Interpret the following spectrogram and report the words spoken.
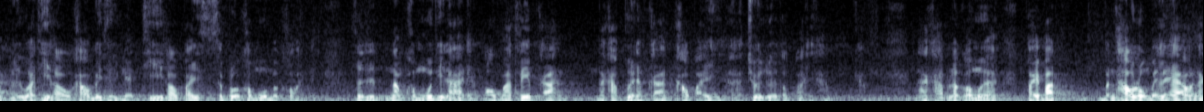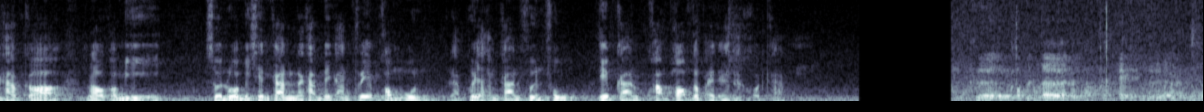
บ หรือว่าที่เราเข้าไม่ถึงเนี่ยที่เราไปสำรวจข้อมูลมาก่อน จะได้นำข้อมูลที่ได้เนี่ยออกมาเตรียมการนะครับเพื่อทำการเข้าไปช่วยเหลือต่อไปครับครับนะครับแล้วก็เมื่อภัยพิบัติ บรรเทาลงไปแล้วนะครับ ก็เราก็มีส่วนร่วมอีกเช่นกันนะครับ ในการเตรียมข้อมูลนะเพื่อจะทำการฟื้นฟู เตรียมการความพร้อมต่อไปในอนาคตครับ เครื่องคอมพิวเตอร์นะครับแท็บเล็ตเพื่อใช้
